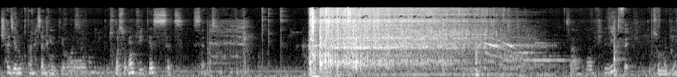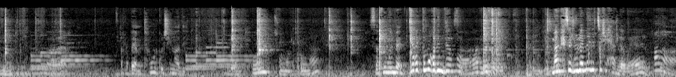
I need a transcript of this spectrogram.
شحال ديال الوقت؟ غنحسب غادي نديرو 3 secondes vitesse 7 7 فيت في الثومه ديالنا voilà الربع مطحون كلشي ناضي مطحون ثومه مطحونه صافي ومن بعد directement غادي نديرو صافي غادي نديرو ما نحتاجو لا ماء لا حتى شي حاجة لا والو آه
